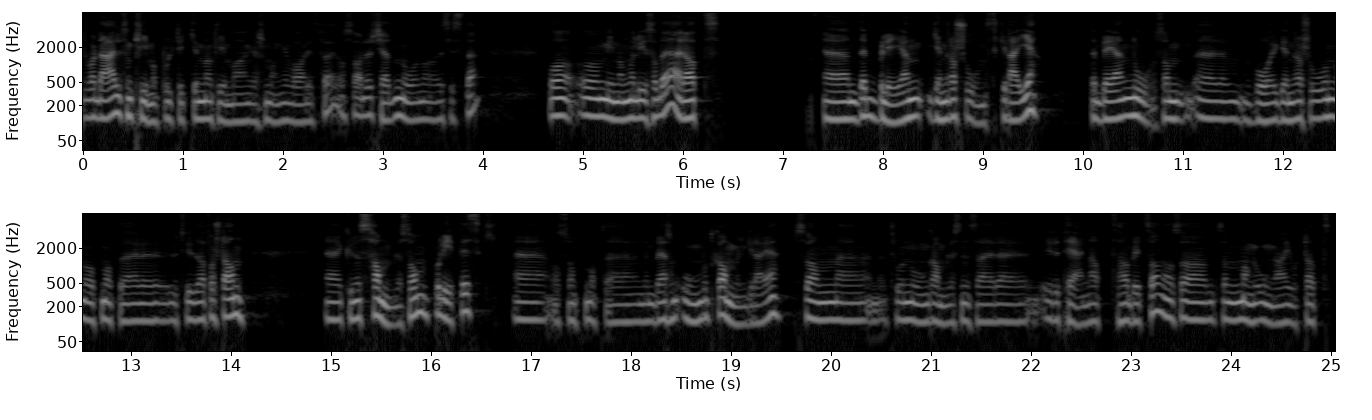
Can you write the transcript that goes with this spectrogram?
Det var der liksom klimapolitikken og klimaengasjementet var litt før, og så har det skjedd noe nå i det siste. Og, og, min analyse av det er at eh, det ble en generasjonsgreie. Det ble noe som eh, vår generasjon, og på en måte utvida forstand, eh, kunne samles om politisk. Eh, og som på en måte, Det ble en sånn ung mot gammel-greie som eh, jeg tror noen gamle syns er eh, irriterende at har blitt sånn, og så, som mange unge har gjort at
